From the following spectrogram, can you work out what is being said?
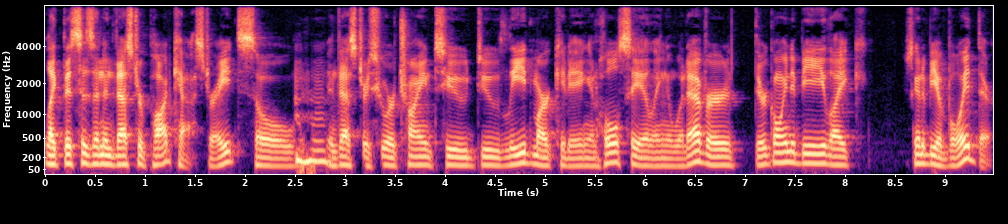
like this is an investor podcast, right? So mm-hmm. investors who are trying to do lead marketing and wholesaling and whatever, they're going to be like there's going to be a void there,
